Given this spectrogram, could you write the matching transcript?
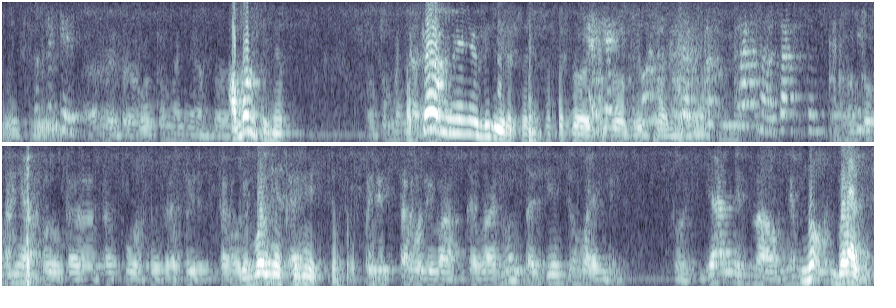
э, Смотрите, Рыба, вот у меня был. а может и нет. Пока вы меня не убедили, что это такое я было что... вот у меня был такой уже перед второй более несколько месяцев перед второй Ливанской войной за день до войны. То есть я не знал, мне Ну, братец,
